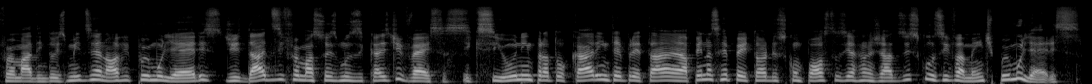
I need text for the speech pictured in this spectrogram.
formada em 2019 por mulheres de idades e formações musicais diversas e que se unem para tocar e interpretar apenas repertórios compostos e arranjados exclusivamente por mulheres.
